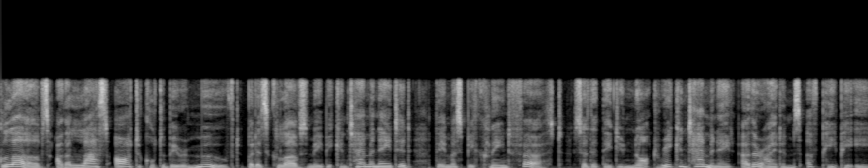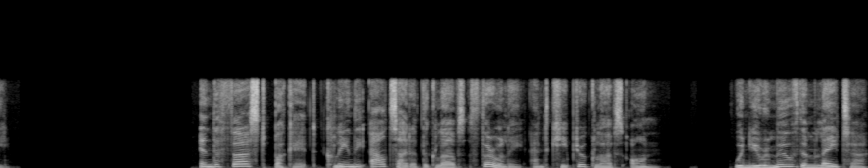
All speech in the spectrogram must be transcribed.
Gloves are the last article to be removed, but as gloves may be contaminated, they must be cleaned first so that they do not recontaminate other items of PPE. In the first bucket, clean the outside of the gloves thoroughly and keep your gloves on. When you remove them later,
